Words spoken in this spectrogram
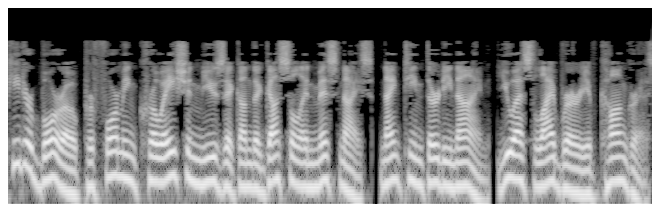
Peter Boro performing Croatian music on the Gusle and Misnice, 1939, U.S. Library of Congress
